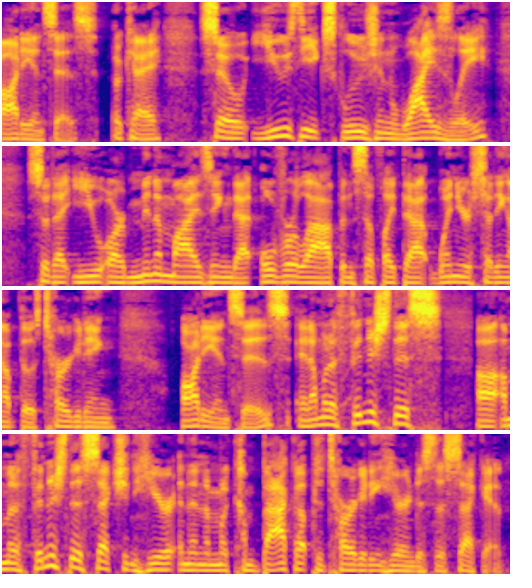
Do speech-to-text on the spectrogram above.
audiences. Okay. So use the exclusion wisely so that you are minimizing that overlap and stuff like that when you're setting up those targeting audiences. And I'm going to finish this. Uh, I'm going to finish this section here, and then I'm going to come back up to targeting here in just a second.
